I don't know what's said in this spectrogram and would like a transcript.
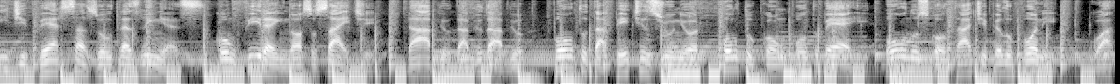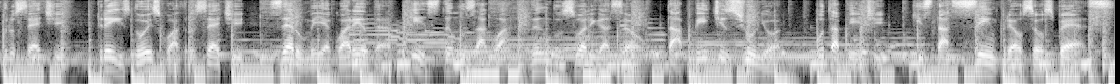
E diversas outras linhas. Confira em nosso site www.tapetesjunior.com.br ou nos contate pelo fone 47 3247 0640. Estamos aguardando sua ligação. Tapetes Júnior, o tapete que está sempre aos seus pés.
